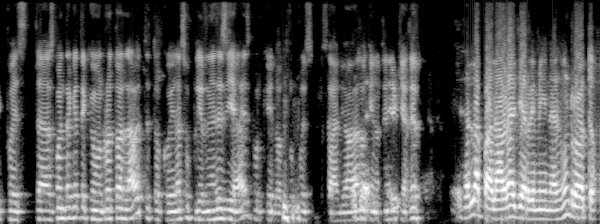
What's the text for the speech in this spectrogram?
Y pues te das cuenta que te quedó un roto al lado y te tocó ir a suplir necesidades porque el otro pues salió a lo que no tenía que hacer. Esa es la palabra de Jerry Mina, es un roto.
